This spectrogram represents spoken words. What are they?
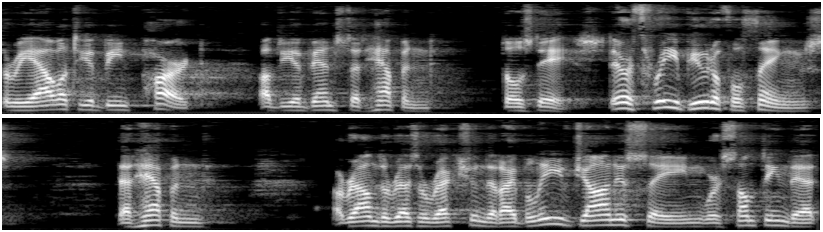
the reality of being part of the events that happened those days. There are three beautiful things that happened around the resurrection that I believe John is saying were something that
